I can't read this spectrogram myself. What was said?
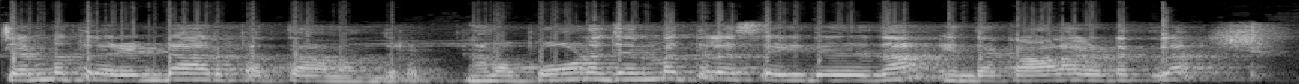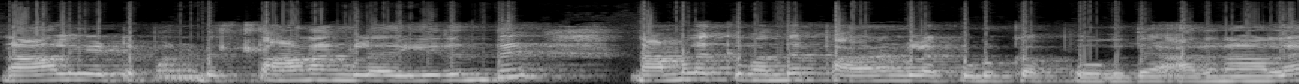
ஜென்மத்தில் ரெண்டாறு பத்தாக வந்துடும் நம்ம போன ஜென்மத்தில் செய்தது தான் இந்த காலகட்டத்தில் நாலு எட்டு பன்னெண்டு ஸ்தானங்களில் இருந்து நம்மளுக்கு வந்து பலன்களை கொடுக்க போகுது. அதனால்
